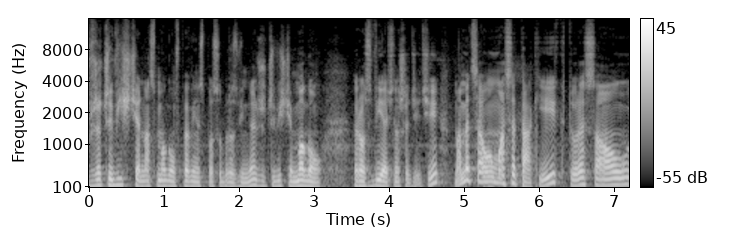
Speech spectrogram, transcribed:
rzeczywiście nas mogą w pewien sposób rozwinąć, rzeczywiście mogą rozwijać nasze dzieci, mamy całą masę takich, które są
